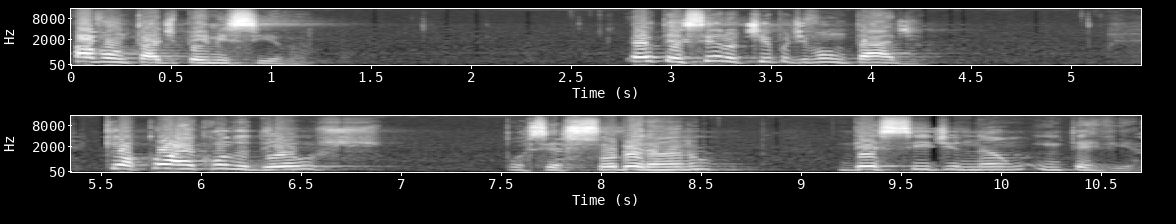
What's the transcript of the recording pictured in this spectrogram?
a vontade permissiva. É o terceiro tipo de vontade que ocorre quando Deus, por ser soberano, decide não intervir.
